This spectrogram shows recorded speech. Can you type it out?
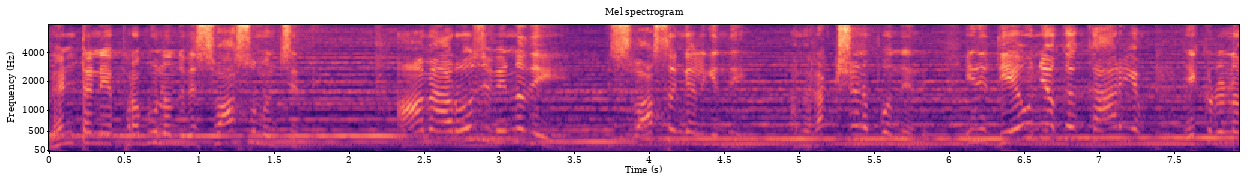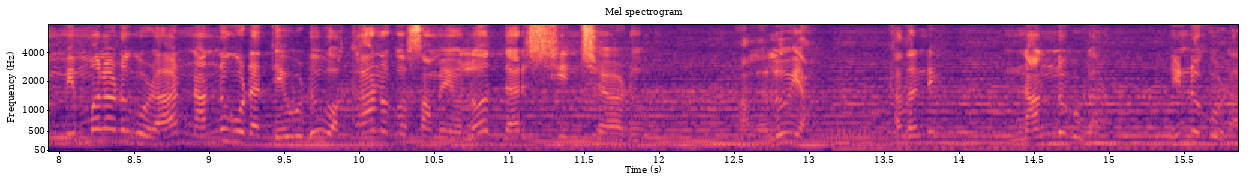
వెంటనే ప్రభు నందు విశ్వాసం ఉంచింది. ఆమె ఆ రోజు విన్నది విశ్వాసం కలిగింది ఆమె రక్షణ పొందింది. ఇది దేవుని యొక్క కార్యం. ఇక్కడున్న మిమ్మలను కూడా నన్ను కూడా దేవుడు ఒకానొక సమయంలో దర్శించాడు. అలలుయ కదండి? నన్ను కూడా నిన్ను కూడా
